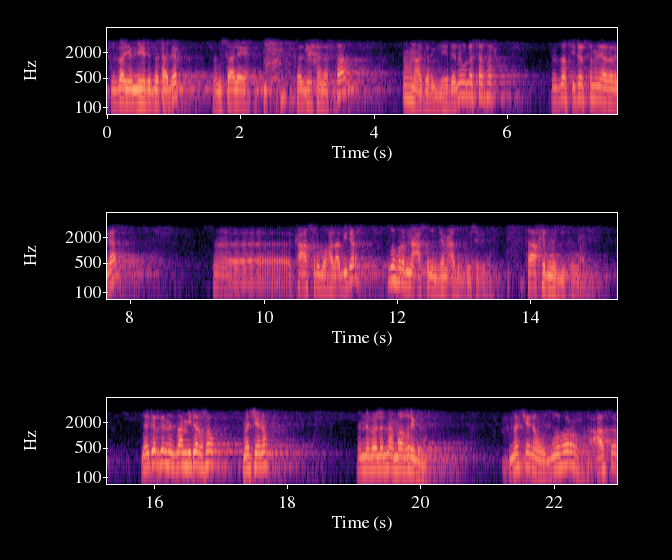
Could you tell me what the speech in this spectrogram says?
እዛ የሚሄድበት ሀገር ለምሳሌ ከዚህ ተነሳ ይሁን ሀገር እየሄደ ነው ለሰፈር። እዛ ሲደርስ ምን ያደርጋል ከአስር በኋላ ቢደርስ ዙህርና አስርን ጀምዕ አድርጎ ይሰግዳል። ተአኺር ነይቱ ማለት ነገር ግን እዛ የሚደርሰው መቼ ነው? እንበልና መግሪብ ነው። መቼ ነው ዙሁር አስር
